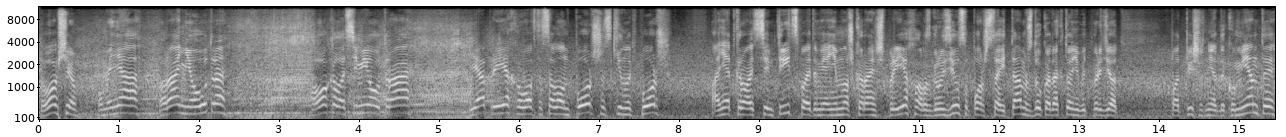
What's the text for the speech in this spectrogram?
В общем, у меня раннее утро. Около 7 утра я приехал в автосалон Porsche скинуть Porsche. Они открывают в 7.30, поэтому я немножко раньше приехал, разгрузился, Porsche стоит там, жду, когда кто-нибудь придет, подпишет мне документы.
